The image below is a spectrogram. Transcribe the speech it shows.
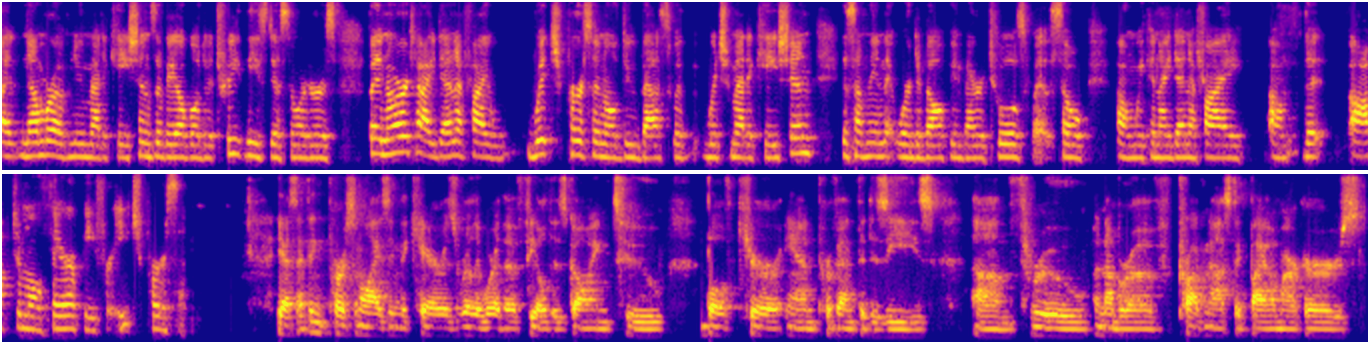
a number of new medications available to treat these disorders. But in order to identify which person will do best with which medication is something that we're developing better tools with. So um, we can identify um, the optimal therapy for each person. Yes, I think personalizing the care is really where the field is going to both cure and prevent the disease um, through a number of prognostic biomarkers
